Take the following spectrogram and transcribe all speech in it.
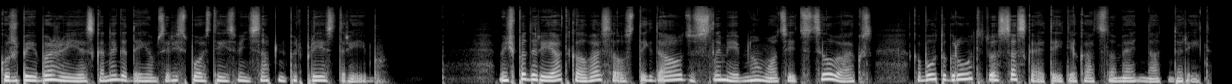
kurš bija bažījies, ka negadījums ir izpostījis viņa sapni par priesterību. Viņš padarīja atkal veselus tik daudzus slimību nomocītus cilvēkus, ka būtu grūti tos saskaitīt, ja kāds to mēģinātu darīt.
